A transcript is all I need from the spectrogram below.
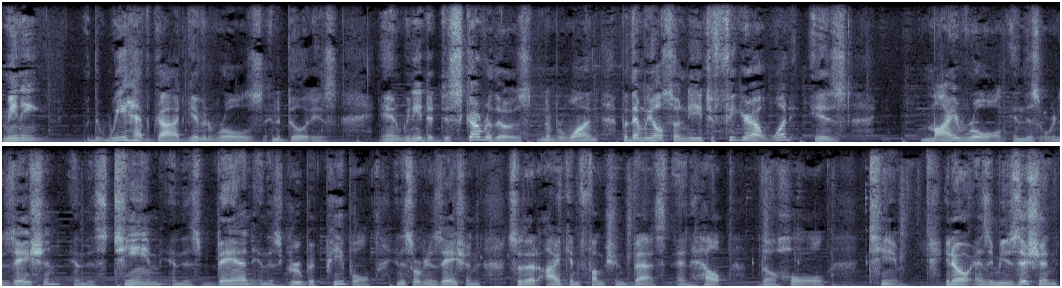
Meaning, we have God given roles and abilities, and we need to discover those, number one, but then we also need to figure out what is my role in this organization, in this team, in this band, in this group of people, in this organization, so that I can function best and help the whole team. You know, as a musician,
